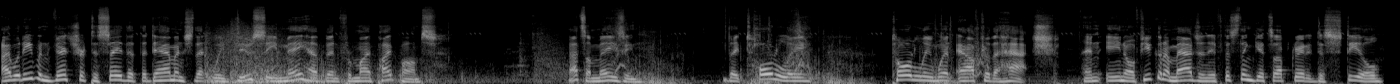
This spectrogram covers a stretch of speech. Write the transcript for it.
I would even venture to say that the damage that we do see may have been from my pipe bombs. That's amazing. They totally, totally went after the hatch. And, you know, if you can imagine, if this thing gets upgraded to steel,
